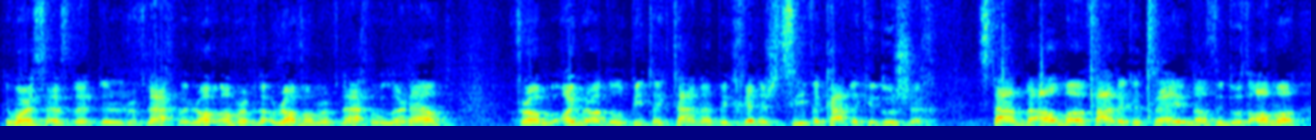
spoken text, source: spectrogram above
the Gemara says that the Rav Nachman, Rav Amr, Rav Rav Nachman, we learn out from Omer Adel Bitek Tana, big Chiddush, Tziva Kabel Keddushach. Stam Ba'alma, a father could say, nothing to do with Alma,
